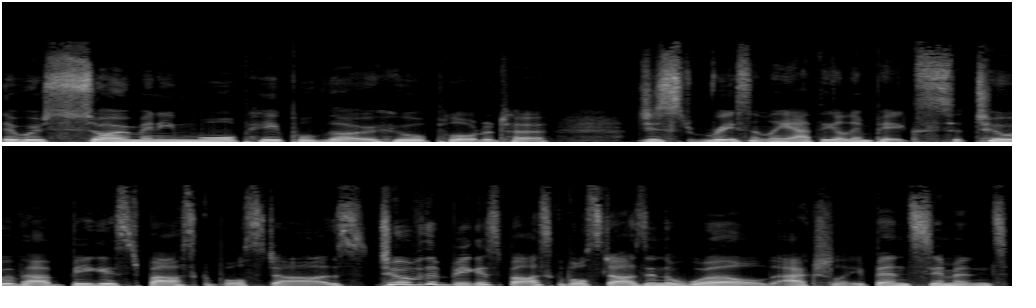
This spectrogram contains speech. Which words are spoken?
There were so many more people, though, who applauded her. Just recently at the Olympics, two of our biggest basketball stars, two of the biggest basketball stars in the world, actually, Ben Simmons,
